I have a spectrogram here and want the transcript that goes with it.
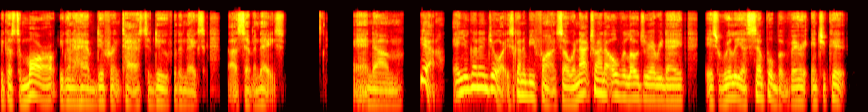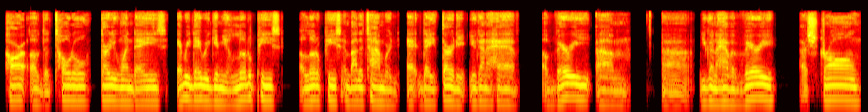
Because tomorrow you're going to have different tasks to do for the next uh, seven days. And um, yeah, and you're going to enjoy. It's going to be fun. So we're not trying to overload you every day. It's really a simple but very intricate part of the total 31 days. Every day we're giving you a little piece, a little piece, and by the time we're at day 30, you're going to have a very um, uh, you're going to have a very a strong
